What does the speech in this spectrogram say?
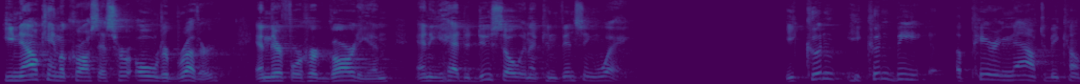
he now came across as her older brother and therefore her guardian, and he had to do so in a convincing way. He couldn't, he couldn't be appearing now to become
